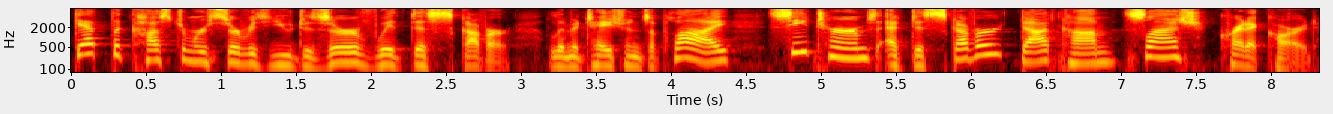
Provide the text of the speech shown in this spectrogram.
Get the customer service you deserve with Discover. Limitations apply. See terms at discover.com slash credit card.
